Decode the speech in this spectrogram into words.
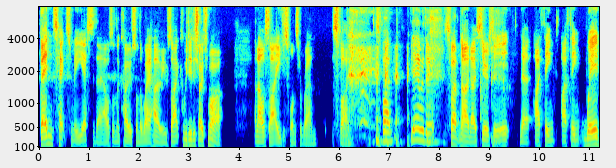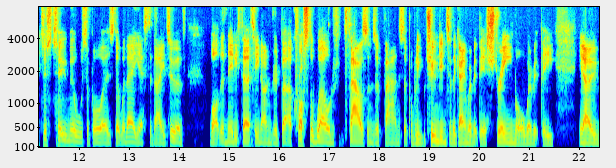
Ben texted me yesterday. I was on the coach on the way home. He was like, "Can we do the show tomorrow?" And I was like, "He just wants to rant. It's fine. It's fine. yeah, we'll do it. It's fine." No, no, seriously. It, look, I think I think we're just two Mill supporters that were there yesterday. Two of what the nearly 1300 but across the world thousands of fans that probably tuned into the game whether it be a stream or whether it be you know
